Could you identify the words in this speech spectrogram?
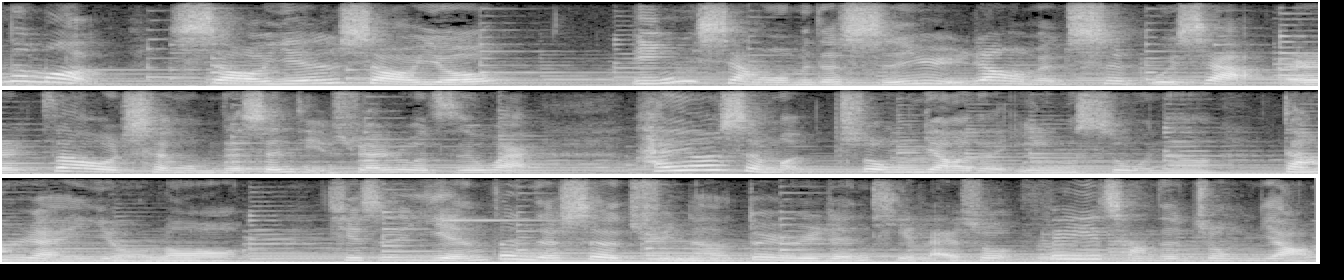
那么少盐少油影响我们的食欲，让我们吃不下，而造成我们的身体衰弱之外，还有什么重要的因素呢？当然有喽。其实盐分的摄取呢，对于人体来说非常的重要。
